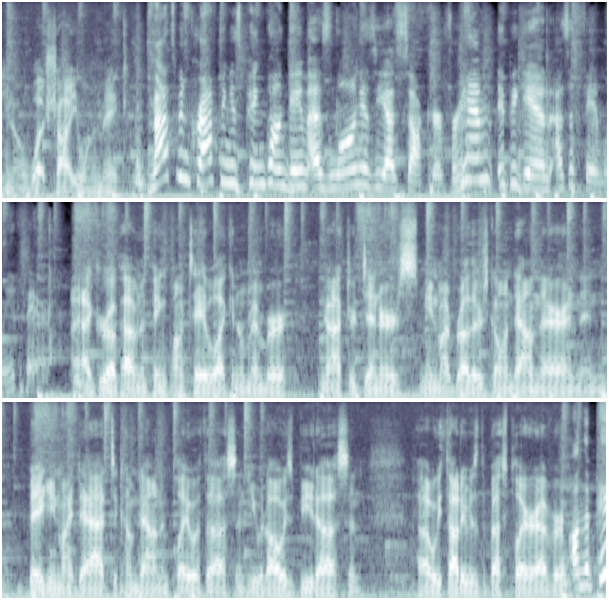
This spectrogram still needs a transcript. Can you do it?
you know, what shot you want to make. Matt's been crafting his ping pong game as long as he has soccer. For him, it began as a family affair. I grew up having a ping pong table. I can remember, you know, after dinners, me and my brothers going down there and, and begging my dad to come down and play with us, and he would always beat us. and uh, we thought he was the best player ever. On the ping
